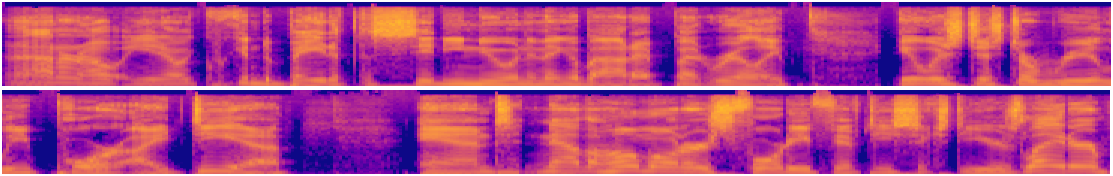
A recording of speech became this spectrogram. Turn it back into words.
I don't know, you know, we can debate if the city knew anything about it, but really, it was just a really poor idea. And now the homeowners 40, 50, 60 years later,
